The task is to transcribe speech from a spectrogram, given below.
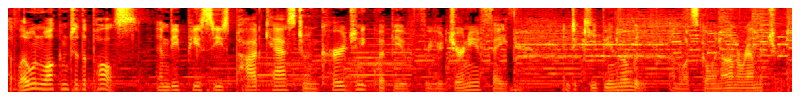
Hello and welcome to The Pulse, MVPC's podcast to encourage and equip you for your journey of faith and to keep you in the loop on what's going on around the church.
